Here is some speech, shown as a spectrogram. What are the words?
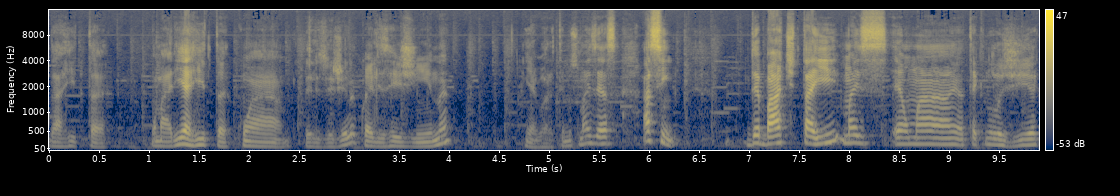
da Rita, da Maria Rita com a Elis Regina, com a Elis Regina. E agora temos mais essa. Assim, debate tá aí, mas é uma tecnologia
